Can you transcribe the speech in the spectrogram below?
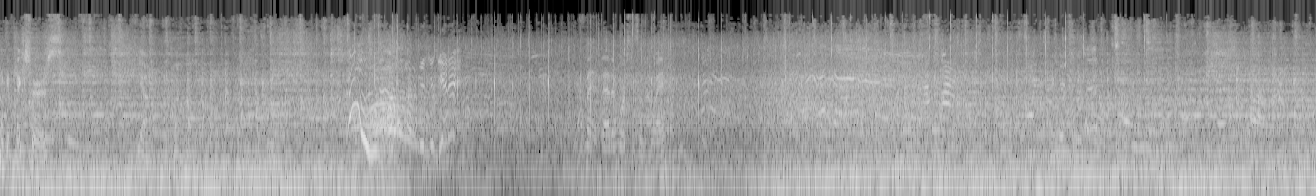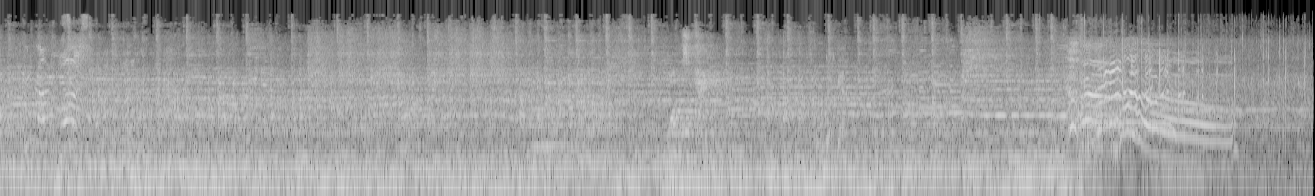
taking pictures. Yeah. Uh -huh. Oh! Did you get it? Yeah, but the other horse is on the way.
